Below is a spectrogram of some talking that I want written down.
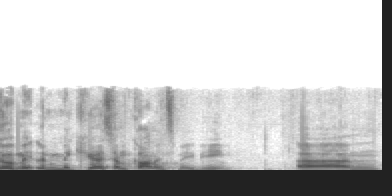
So ma- let me make uh, some comments maybe. Um,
